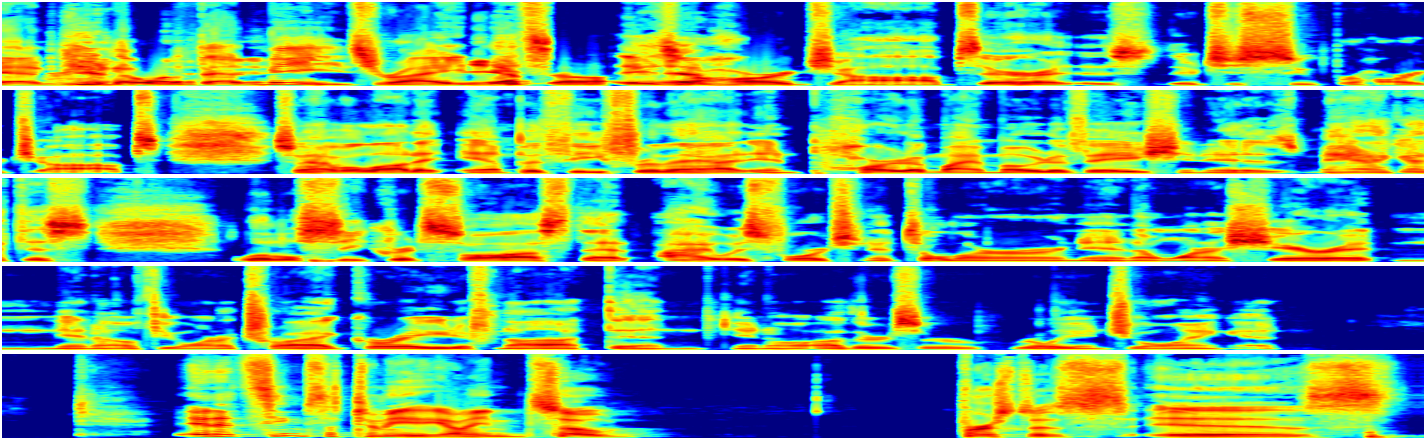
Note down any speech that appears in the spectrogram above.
and you know what that means, right? Yep. It's a it's yep. a hard job. They're they're just super hard jobs. So I have a lot of empathy for that and part of my motivation is, man, I got this little secret sauce that I was fortunate to learn and I want to share it and you know if you want to try it great, if not then, you know, others are really really enjoying it. And it seems to me, I mean, so first is is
